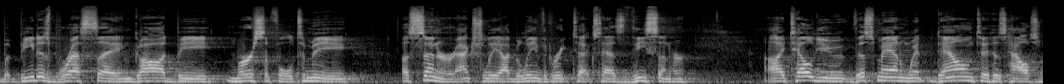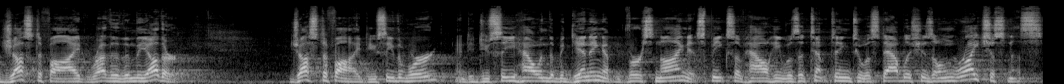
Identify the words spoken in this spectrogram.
but beat his breast, saying, God be merciful to me, a sinner. Actually, I believe the Greek text has the sinner. I tell you, this man went down to his house justified rather than the other. Justified, do you see the word? And did you see how in the beginning of verse 9 it speaks of how he was attempting to establish his own righteousness?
